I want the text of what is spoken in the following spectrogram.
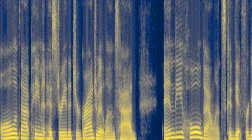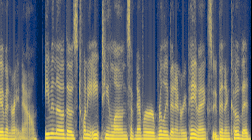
all of that payment history that your graduate loans had. And the whole balance could get forgiven right now, even though those 2018 loans have never really been in repayment because we've been in COVID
